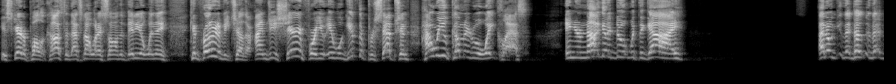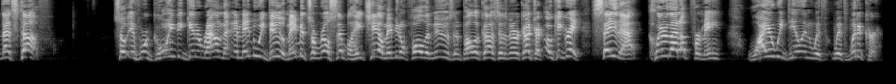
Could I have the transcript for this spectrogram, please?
is scared of Paulo Costa. That's not what I saw in the video when they confronted of each other. I'm just sharing for you. It will give the perception. How are you coming into a weight class and you're not going to do it with the guy? I don't, that, that, that's tough. So if we're going to get around that, and maybe we do, maybe it's a real simple, hey, chill, maybe don't follow the news and Paulo Costa has another contract. Okay, great. Say that. Clear that up for me. Why are we dealing with, with Whittaker?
